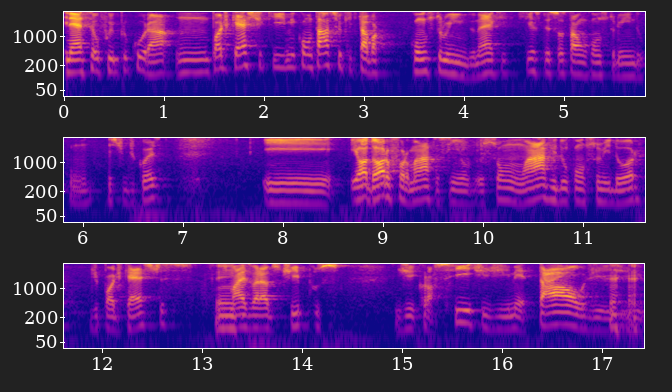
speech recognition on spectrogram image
E nessa eu fui procurar um podcast que me contasse o que estava construindo, né, o que, que as pessoas estavam construindo com esse tipo de coisa. E eu adoro o formato, assim, eu, eu sou um ávido consumidor de podcasts, Sim. os mais variados tipos de crossfit, de metal, de, de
